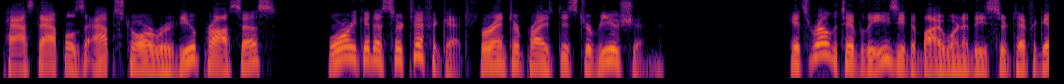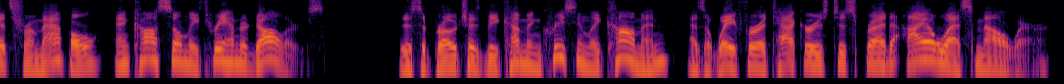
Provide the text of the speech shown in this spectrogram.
past Apple's App Store review process, or get a certificate for enterprise distribution. It's relatively easy to buy one of these certificates from Apple and costs only $300. This approach has become increasingly common as a way for attackers to spread iOS malware.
